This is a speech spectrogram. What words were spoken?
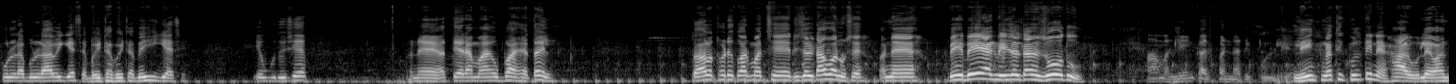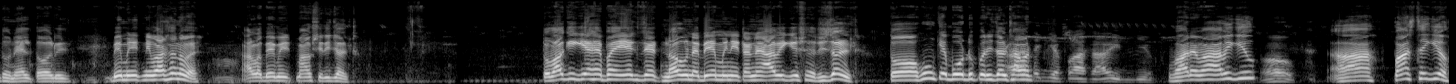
ફૂલડા બુલડા આવી ગયા છે બેઠા બેઠા બેસી ગયા છે. એવું બધું છે. અને અત્યારે આમાં ઊભા છે તૈલ તો હાલો થોડીક વારમાં છે રિઝલ્ટ આવવાનું છે અને બે બે આગળ રિઝલ્ટ આવે જોવું તું. લિંક જ પણ નથી ખુલતી. લિંક નથી ખુલતી ને? સારું લે વાંધો ને તો બે મિનિટની વાર છે ને હવે? હાલો બે મિનિટમાં આવશે રિઝલ્ટ તો વાગી ગયા છે ભાઈ એક્ઝેક્ટ નવ ને બે મિનિટ અને આવી ગયું છે રિઝલ્ટ તો શું કે બોર્ડ ઉપર રિઝલ્ટ આવવાનું? ગયો આવી ગયો. વારે વાહ આવી ગયું? હા. પાંચ થઈ ગયો?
